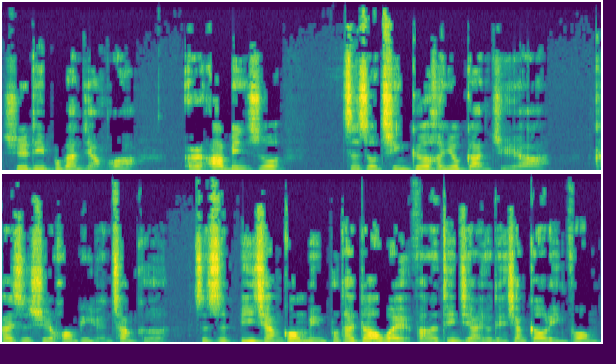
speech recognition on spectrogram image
学弟不敢讲话，而阿炳说：“这首情歌很有感觉啊。”开始学黄品源唱歌，只是鼻腔共鸣不太到位，反而听起来有点像高凌风。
